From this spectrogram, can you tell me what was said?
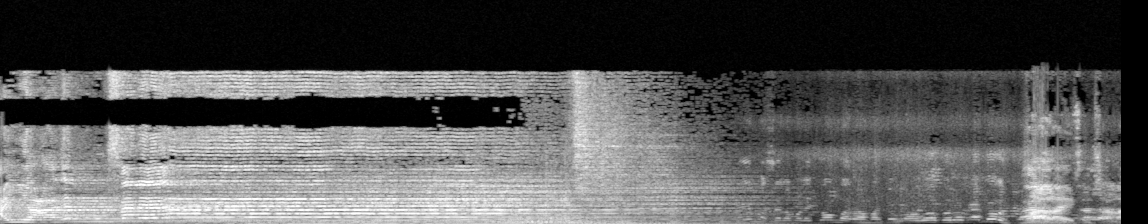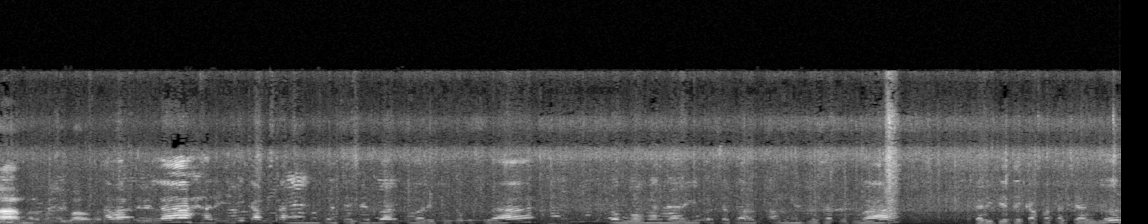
حي على الفلاح Assalamualaikum warahmatullahi wabarakatuh. Waalaikumsalam warahmatullahi wabarakatuh. Alhamdulillah hari ini Kamis tanggal 15 Desember 2022 rombongan dari Persatuan Alumni 212 dari DTK Kota Cianjur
